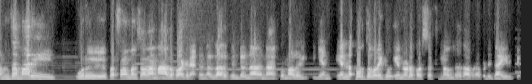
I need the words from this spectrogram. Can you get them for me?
அந்த மாதிரி ஒரு பெர்ஃபார்மன்ஸா தான் நான் அதை பாக்குறேன் நல்லா இருக்குன்ற நான் நான் சொன்னாலும் என்னை பொறுத்த வரைக்கும் என்னோட பர்செப்ஷன் வந்து அது அப்படிதான் இருக்கு.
